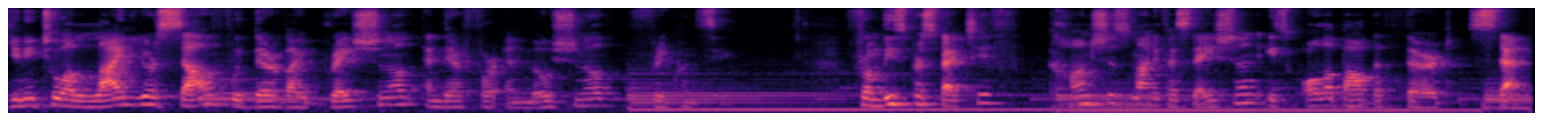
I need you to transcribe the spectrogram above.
you need to align yourself with their vibrational and therefore emotional frequency. From this perspective, conscious manifestation is all about the third step.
